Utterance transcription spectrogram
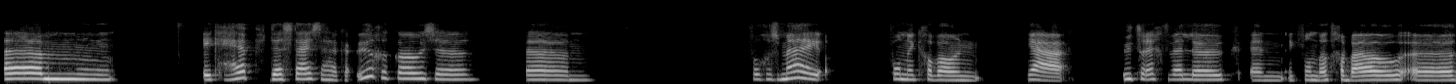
Um, ik heb destijds de HKU gekozen. Um, volgens mij vond ik gewoon, ja, Utrecht wel leuk. En ik vond dat gebouw uh,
